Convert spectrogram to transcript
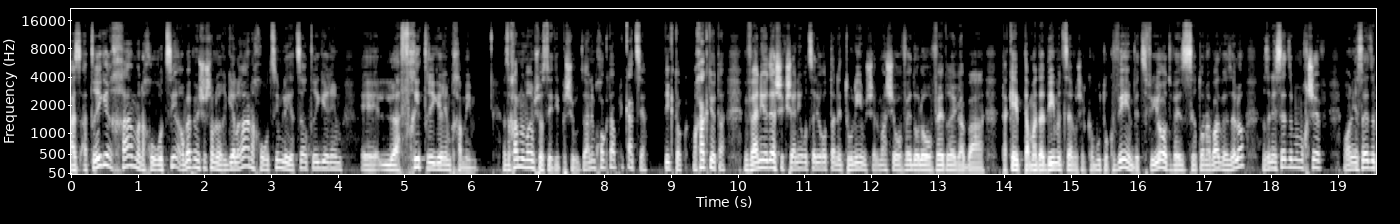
אז הטריגר חם, אנחנו רוצים, הרבה פעמים שיש לנו הרגל רע, אנחנו רוצים לייצר טריגרים, אה, להפחית טריגרים חמים. אז אחד מהדברים שעשיתי פשוט, זה היה למחוק את האפליקציה, טיק טוק, מחקתי אותה. ואני יודע שכשאני רוצה לראות את הנתונים של מה שעובד או לא עובד רגע, את המדדים אצלנו של כמות עוקבים וצפיות ואיזה סרטון עבד ואיזה לא, אז אני אעשה את זה במחשב, או אני אעשה את זה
